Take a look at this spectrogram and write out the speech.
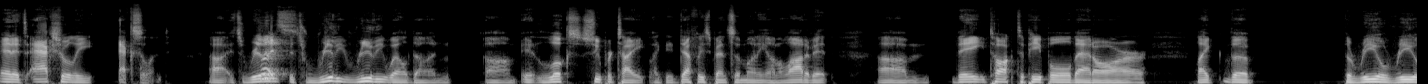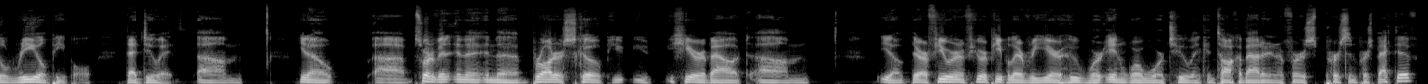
And it's actually excellent. Uh, it's really, Nice. it's really, really well done. Um, it looks super tight. Like they definitely spent some money on a lot of it. Um, they talk to people that are like the, the real, real, real people that do it. Um, you know, uh, sort of in, in the in the broader scope, you you hear about um, you know there are fewer and fewer people every year who were in World War II and can talk about it in a first person perspective.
